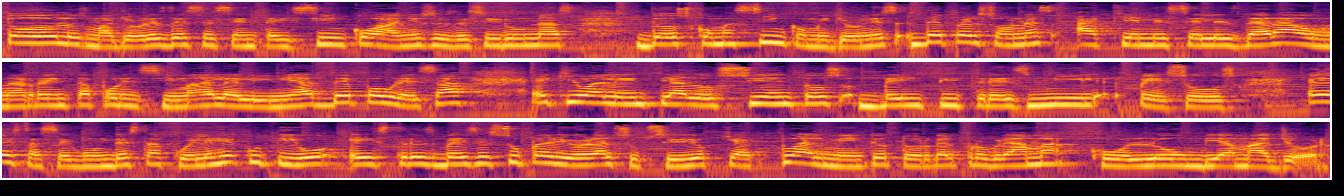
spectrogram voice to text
todos los mayores de 65 años, es decir, unas 2,5 millones de personas a quienes se les dará una renta por encima de la línea de pobreza equivalente a 223 mil pesos. Esta, según destacó el Ejecutivo, es tres veces superior al subsidio que actualmente otorga el programa Colombia Mayor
